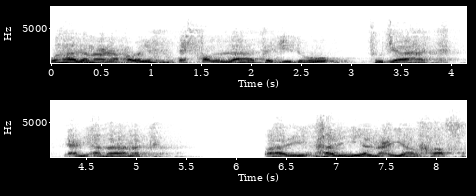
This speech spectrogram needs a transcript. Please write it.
وهذا معنى قوله احفظ الله تجده تجاهك يعني أمامك. وهذه هذه هي المعية الخاصة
